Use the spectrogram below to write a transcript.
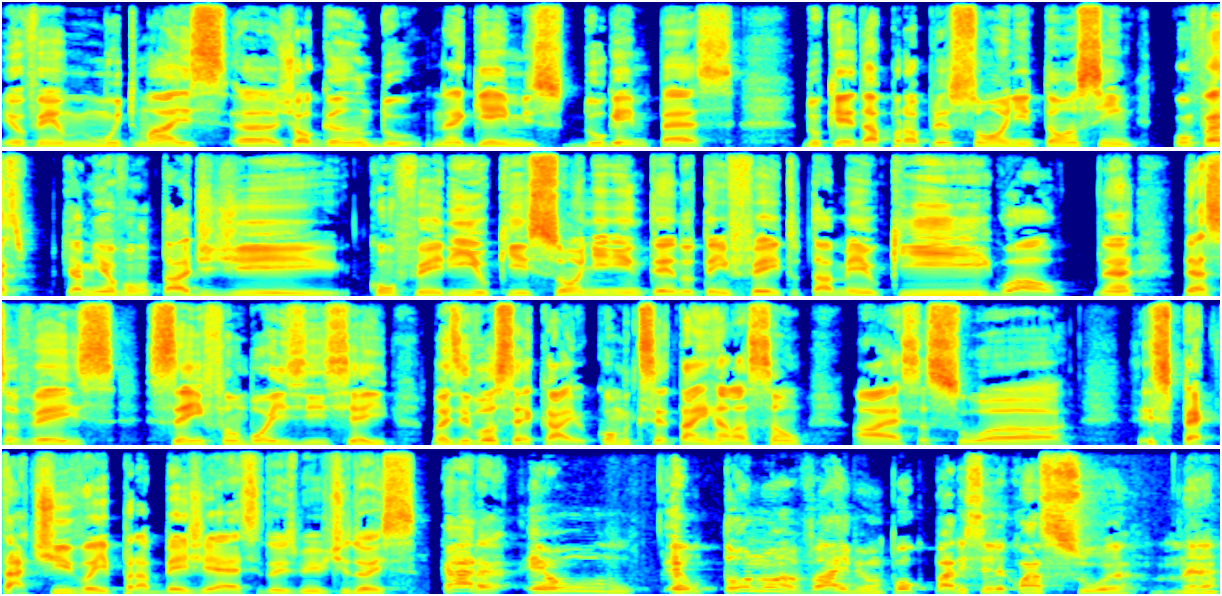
eu venho muito mais uh, jogando né, games do Game Pass do que da própria Sony. Então, assim, confesso que a minha vontade de conferir o que Sony e Nintendo têm feito tá meio que igual, né? Dessa vez, sem fanboyzice aí. Mas e você, Caio? Como que você tá em relação a essa sua expectativa aí pra BGS 2022? Cara, eu, eu tô numa vibe um pouco parecida com a sua, né?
